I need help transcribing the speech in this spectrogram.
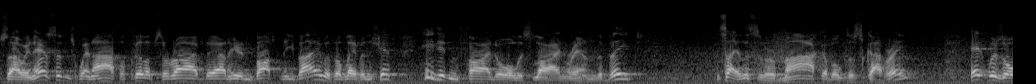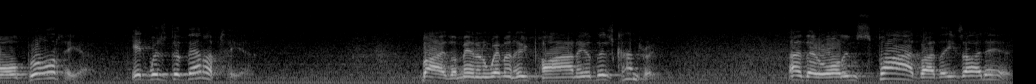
So in essence, when Arthur Phillipps arrived down here in Botany Bay with 11 ships, he didn't find all this lying around the beach and say this is a remarkable discovery. It was all brought here. It was developed here by the men and women who pioneered this country. And they're all inspired by these ideas.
